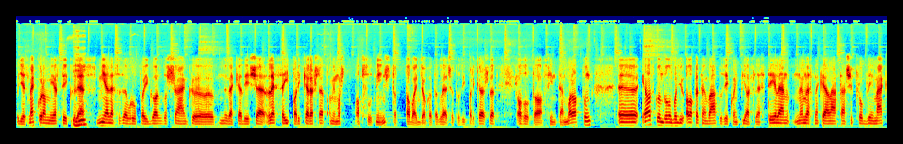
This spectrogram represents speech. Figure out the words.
hogy ez mekkora mértékű uh-huh. lesz, milyen lesz az európai gazdaság növekedése, lesz-e ipari kereslet, ami most abszolút nincs, tehát tavaly gyakorlatilag leesett az ipari kereslet, és azóta szinten maradtunk. Én azt gondolom, hogy alapvetően változékony piac lesz télen, nem lesznek ellátási problémák,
